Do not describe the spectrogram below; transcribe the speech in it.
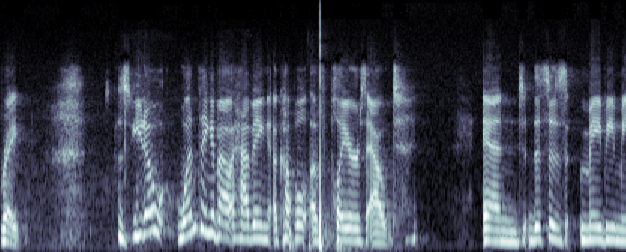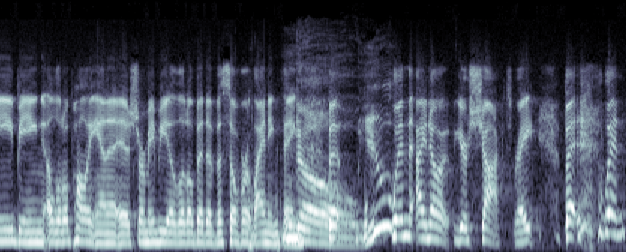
Right. You know, one thing about having a couple of players out, and this is maybe me being a little Pollyanna-ish, or maybe a little bit of a silver lining thing. No, but you. When I know you're shocked, right? But when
